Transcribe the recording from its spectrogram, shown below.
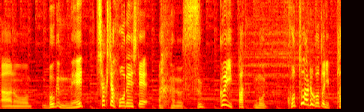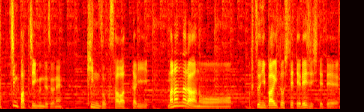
あの僕めっちゃくちゃ放電して あのすっごいパもうことあるごとにパッチンパッチンいくんですよね。金属触ったり。まあなんならあの普通にバイトしててレジしてて。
